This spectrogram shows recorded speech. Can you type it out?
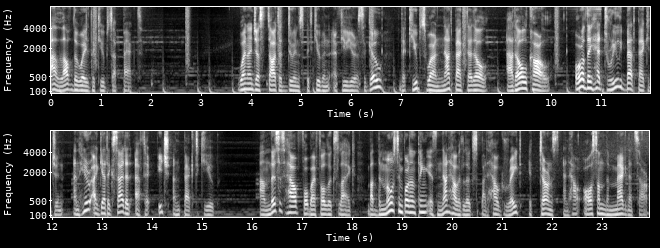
I love the way the cubes are packed. When I just started doing speedcubing a few years ago, the cubes were not packed at all. At all, Carl. Or they had really bad packaging, and here I get excited after each unpacked cube. And this is how 4x4 looks like, but the most important thing is not how it looks, but how great it turns and how awesome the magnets are.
